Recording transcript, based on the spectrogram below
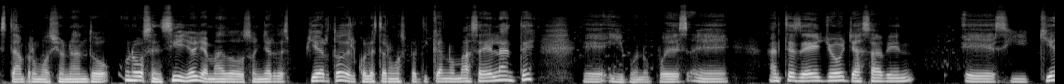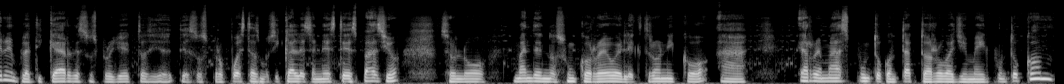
están promocionando un nuevo sencillo llamado Soñar Despierto, del cual estaremos platicando más adelante. Eh, y bueno, pues eh, antes de ello, ya saben, eh, si quieren platicar de sus proyectos y de, sus propuestas musicales en este espacio, solo mándenos un correo electrónico a rmas.contacto.gmail.com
